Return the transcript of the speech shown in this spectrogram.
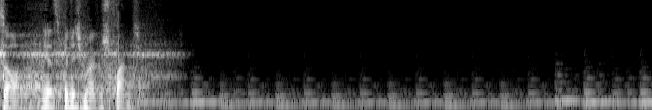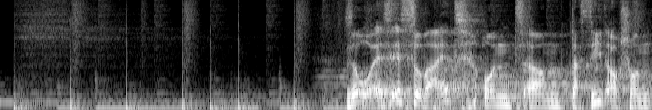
So, jetzt bin ich mal gespannt. So, es ist soweit und ähm, das sieht auch schon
